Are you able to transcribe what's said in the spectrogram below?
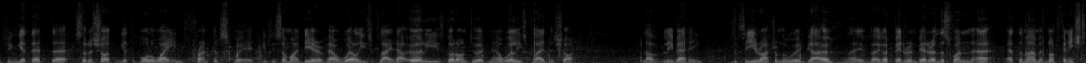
if you can get that uh, sort of shot and get the ball away in front of square, it gives you some idea of how well he's played, how early he's got onto it, and how well he's played the shot. Lovely batting. See, right from the word go, they've uh, got better and better, and this one uh, at the moment not finished.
